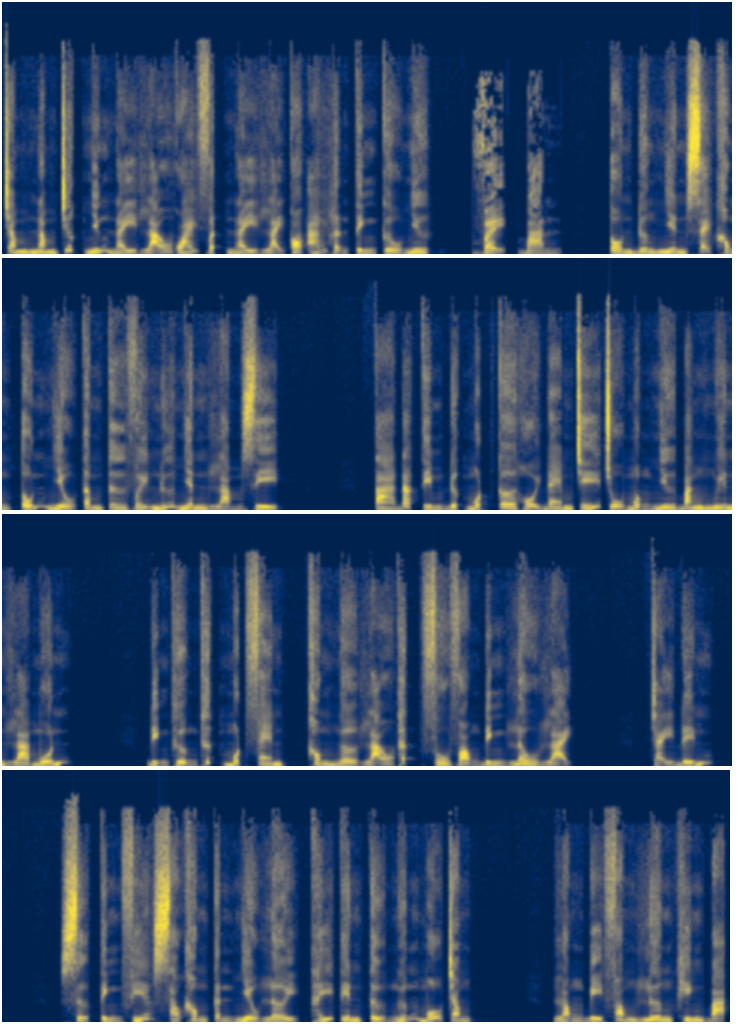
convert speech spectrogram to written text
Trăm năm trước những này lão quái vật này lại có ái hận tình cừu như. Vậy bản tôn đương nhiên sẽ không tốn nhiều tâm tư với nữ nhân làm gì. Ta đã tìm được một cơ hội đem chế chủ mộng như băng nguyên là muốn. Định thưởng thức một phen, không ngờ lão thất phu vọng đình lâu lại. Chạy đến. Sự tình phía sau không cần nhiều lời, thấy tiên tử ngưỡng mộ trong. Lòng bị phong lương khinh bạc,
